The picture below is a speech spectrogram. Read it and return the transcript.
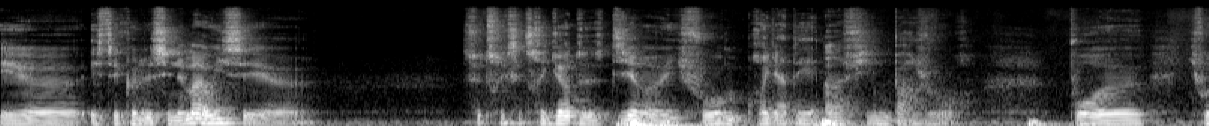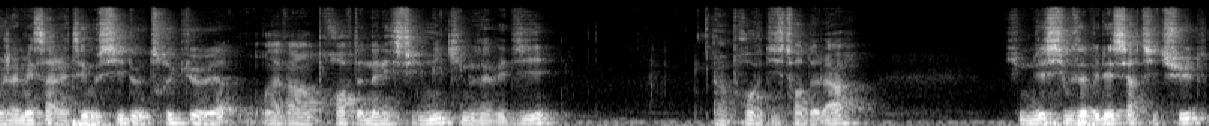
Et, euh, et cette école de cinéma, oui, c'est euh, ce truc, cette rigueur de se dire il faut regarder un film par jour. Pour, il faut jamais s'arrêter aussi de trucs. on avait un prof d'analyse filmique qui nous avait dit, un prof d'histoire de l'art, qui nous disait si vous avez des certitudes,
